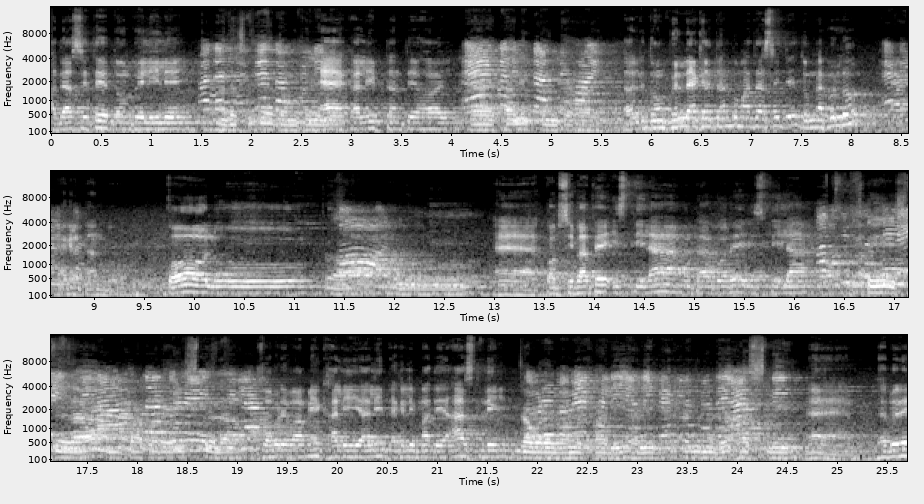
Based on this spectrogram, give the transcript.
মাদাসিতে দম ফেলিলে। এক আলিফ টানতে হয়। এক আলিপ টানতে হয়। তাহলে দম ফেললে এক আলিফ টানবো মাদাসিতে দম না ফেলল? এক আলিফ টানবো। কলু। হ্যাঁ কবসিবাতে ইস্তিলা মোটা করে ইস্তিলা। ইস্তেলা বামে খালি আলিফ এক আলিফ মাদে আসলি। জবরে বামে খালি আলিপ খালি মাদে আসলি। হ্যাঁ তারপরে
